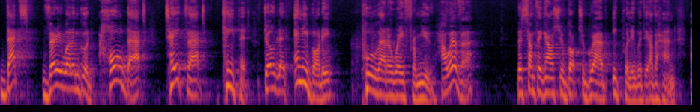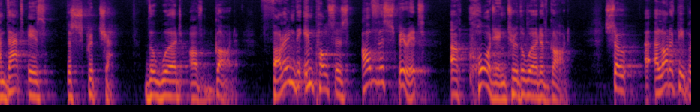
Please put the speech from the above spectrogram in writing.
that's very well and good. Hold that, take that, keep it. Don't let anybody pull that away from you. However, there's something else you've got to grab equally with the other hand, and that is the scripture the Word of God, following the impulses of the Spirit according to the Word of God. So, a lot of people,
